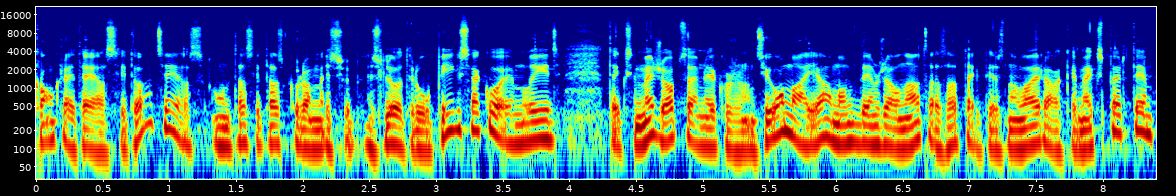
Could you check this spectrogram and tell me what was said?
konkrētajās situācijās, un tas ir tas, kuram mēs, mēs ļoti rūpīgi sekojam līdzi. Teiksim, meža apsaimniekošanas jomā, jā, mums diemžēl nācās atteikties no vairākiem ekspertiem,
